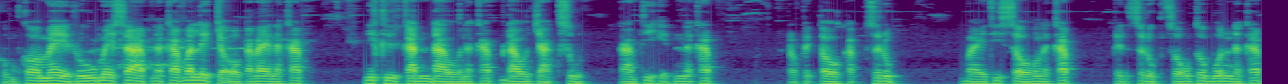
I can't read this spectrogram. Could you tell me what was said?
ผมก็ไม่รู้ไม่ทราบนะครับ ว่าเลขจะออกอะไรนะครับ นี่คือการเดานะครับ เดาจากสูตรตามที่เห็นนะครับ เราไปต่อกับสรุปใบที่ 2 นะครับ เป็นสรุป 2 ตัวบนนะครับ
